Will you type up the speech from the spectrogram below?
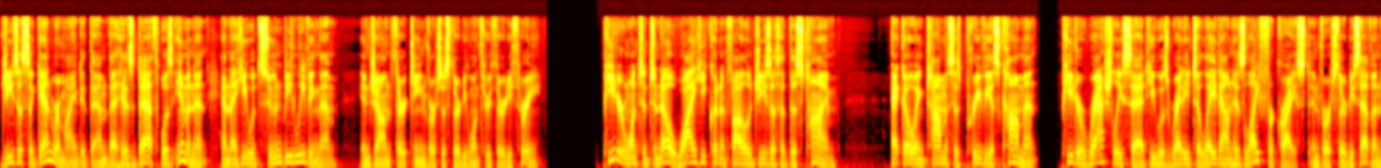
Jesus again reminded them that his death was imminent and that he would soon be leaving them, in John 13, verses 31 through 33. Peter wanted to know why he couldn't follow Jesus at this time. Echoing Thomas's previous comment, Peter rashly said he was ready to lay down his life for Christ in verse 37,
